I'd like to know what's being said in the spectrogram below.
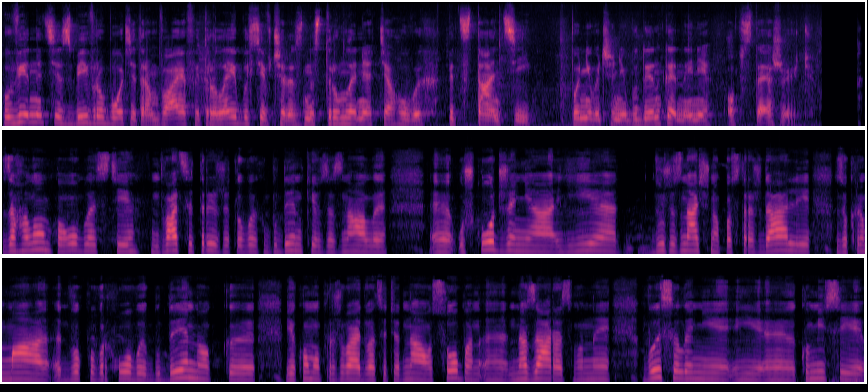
У Вінниці збій в роботі трамваїв і тролейбусів через неструмлення тягових підстанцій. Понівечені будинки нині обстежують. Загалом по області 23 житлових будинків зазнали е, ушкодження. Є дуже значно постраждалі. Зокрема, двоповерховий будинок, е, в якому проживає 21 особа. Е, На зараз вони виселені, і комісії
